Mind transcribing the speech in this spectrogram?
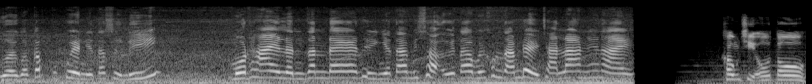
người có cấp có quyền người ta xử lý. Một hai lần răn đe thì người ta mới sợ người ta mới không dám để tràn lan như này. Không chỉ ô tô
